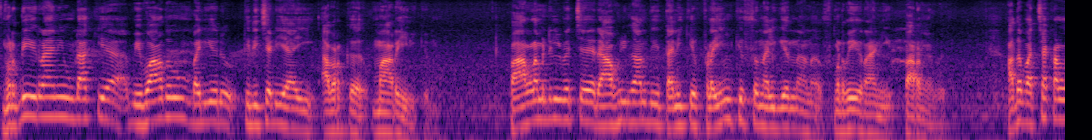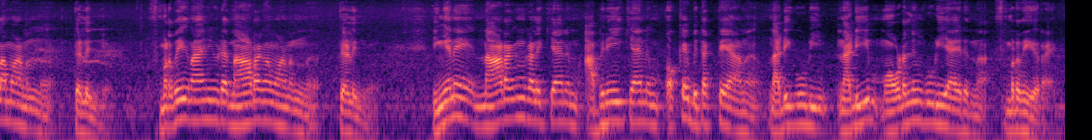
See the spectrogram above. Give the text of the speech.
സ്മൃതി ഇറാനി ഉണ്ടാക്കിയ വിവാദവും വലിയൊരു തിരിച്ചടിയായി അവർക്ക് മാറിയിരിക്കുന്നു. പാർലമെന്റിൽ വെച്ച് രാഹുൽ ഗാന്ധി തനിക്ക് ഫ്ലൈയിങ് കിസ് നൽകിയെന്നാണ് സ്മൃതി ഇറാനി പറഞ്ഞത്. അത് പച്ചക്കള്ളമാണെന്ന് തെളിഞ്ഞു. സ്മൃതി ഇറാനിയുടെ നാടകമാണെന്ന് തെളിഞ്ഞു. ഇങ്ങനെ നാടകം കളിക്കാനും അഭിനയിക്കാനും ഒക്കെ വിദഗ്ധയാണ് നടി കൂടി നടിയും മോഡലും കൂടിയായിരുന്ന സ്മൃതി ഇറാനി.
